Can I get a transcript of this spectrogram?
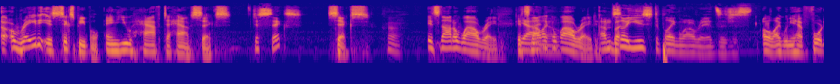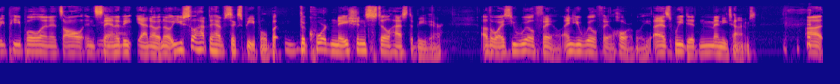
a a raid is six people, and you have to have six. Just six? Six. Huh. It's not a WoW raid. It's Yeah, not I like a. WoW raid. I'm but- so used to playing WoW raids. It's just oh, like when you have 40 people and it's all insanity. Yeah. no, no. You still have to have six people, but the coordination still has to be there. Otherwise, you will fail, and you will fail horribly, as we did many times. Uh,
